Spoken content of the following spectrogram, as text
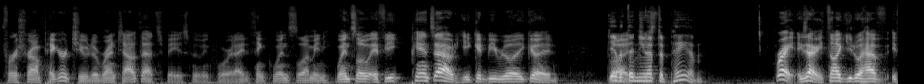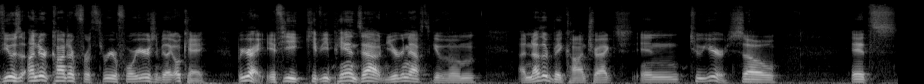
first round pick or two to rent out that space moving forward. I think Winslow. I mean, Winslow, if he pans out, he could be really good. Yeah, but then you just- have to pay him. right, exactly. It's not like you don't have. If he was under contract for three or four years, and be like, okay, but you're right. If he if he pans out, you're gonna have to give him another big contract in two years. So it's.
